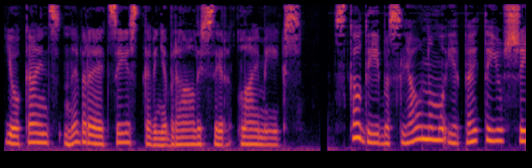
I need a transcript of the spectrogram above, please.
jo Kains nevarēja ciest, ka viņa brālis ir laimīgs. Skaudības ļaunumu ir pētījuši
